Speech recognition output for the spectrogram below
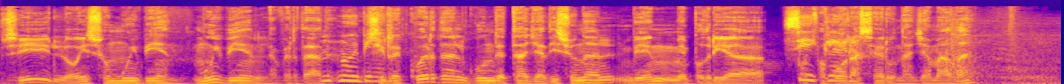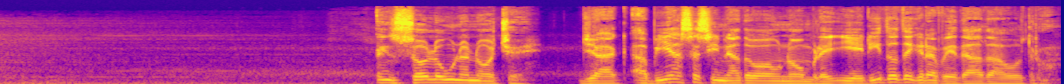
Sí, lo hizo muy bien, muy bien, la verdad. Muy bien. Si recuerda algún detalle adicional, bien, ¿me podría, Sí, por favor, claro. hacer una llamada? En solo una noche, Jack había asesinado a un hombre y herido de gravedad a otro.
